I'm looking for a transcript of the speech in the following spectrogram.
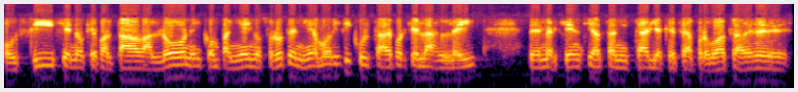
oxígeno, que faltaba balones y compañía, y nosotros teníamos dificultades porque la ley de emergencia sanitaria que se aprobó a través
